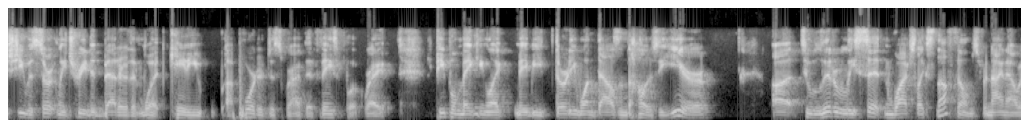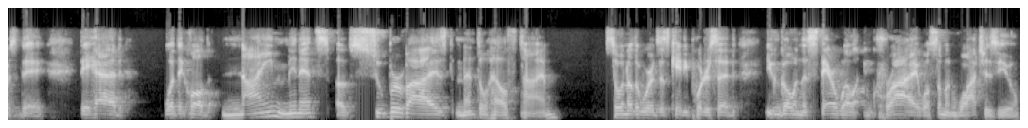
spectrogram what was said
she was certainly treated better than what Katie uh, Porter described at Facebook, right? People making like maybe $31,000 a year uh, to literally sit and watch like snuff films for nine hours a day. They had what they called nine minutes of supervised mental health time. So, in other words, as Katie Porter said, you can go in the stairwell and cry while someone watches you.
